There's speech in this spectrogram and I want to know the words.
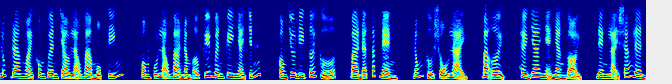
lúc ra ngoài không quên chào lão bà một tiếng, phòng của lão bà nằm ở phía bên kia nhà chính, còn chưa đi tới cửa, bà đã tắt đèn, đóng cửa sổ lại, ba ơi, hề gia nhẹ nhàng gọi, đèn lại sáng lên,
